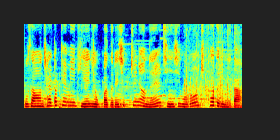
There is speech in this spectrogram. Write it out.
우선 찰떡케미 D&E 오빠들의 10주년을 진심으로 축하드립니다.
